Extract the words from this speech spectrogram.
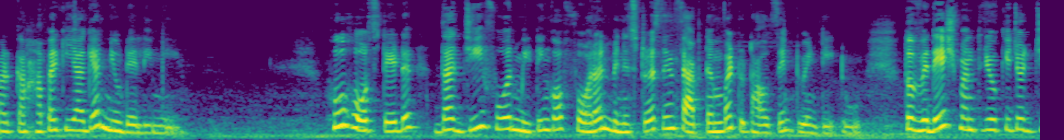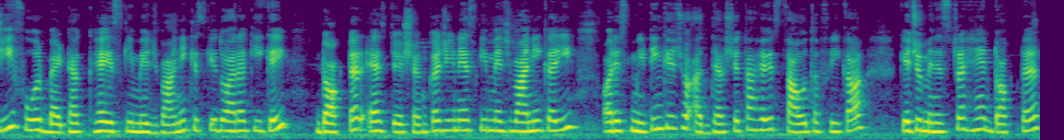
और कहाँ पर किया गया? न्यू दिल्ली में। Who hosted the G4 meeting of foreign ministers in September 2022 तो विदेश मंत्रियों की जो जी फोर बैठक है, इसकी मेजबानी किसके द्वारा की गई? डॉक्टर एस जयशंकर जी ने इसकी मेजबानी करी और इस मीटिंग के जो अध्यक्षता है साउथ अफ्रीका के जो मिनिस्टर हैं डॉक्टर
